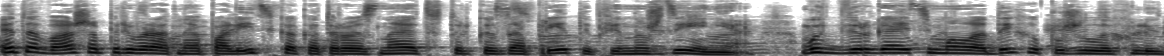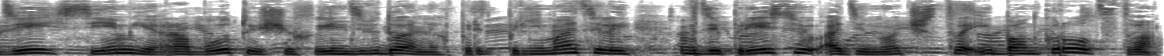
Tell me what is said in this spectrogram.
Это ваша превратная политика, которая знает только запреты принуждения. Вы ввергаете молодых и пожилых людей, семьи, работающих и индивидуальных предпринимателей в депрессию, одиночество и банкротство.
